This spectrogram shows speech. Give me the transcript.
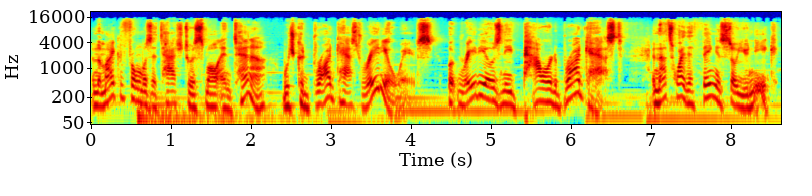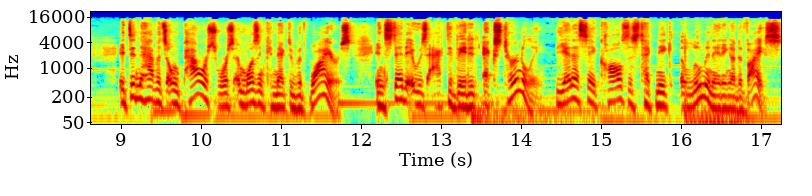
And the microphone was attached to a small antenna which could broadcast radio waves. But radios need power to broadcast. And that's why the thing is so unique. It didn't have its own power source and wasn't connected with wires. Instead, it was activated externally. The NSA calls this technique illuminating a device.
